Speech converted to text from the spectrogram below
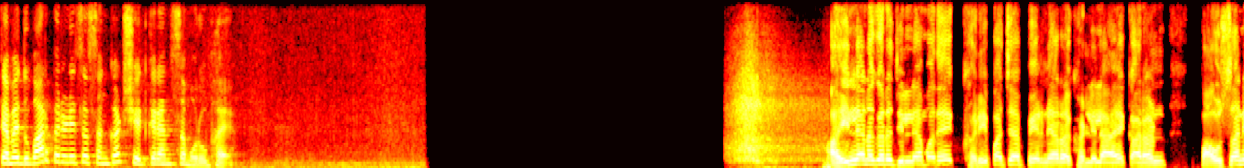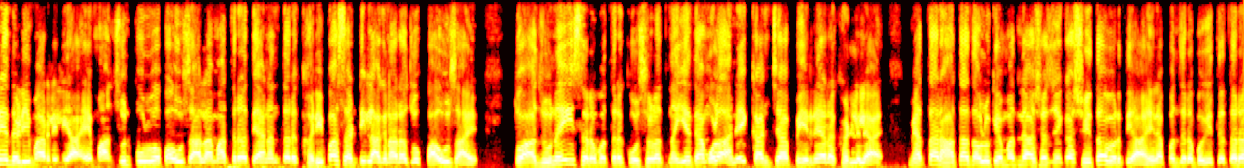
त्यामुळे दुबार पेरणीचं संकट शेतकऱ्यांसमोर उभं आहे. अहिल्यानगर जिल्ह्यामध्ये खरीपाच्या पेरण्या रखडलेल्या आहे कारण पावसाने दडी मारलेली आहे. मान्सून पूर्व पाऊस आला मात्र त्यानंतर खरीपासाठी लागणारा जो पाऊस आहे तो अजूनही सर्वत्र कोसळत नाहीये. त्यामुळे अनेकांच्या पेरण्या रखडलेल्या आहेत. मी आता राहता तालुक्यामधल्या अशाच एका शेतावरती आहे आपण जर बघितलं तर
